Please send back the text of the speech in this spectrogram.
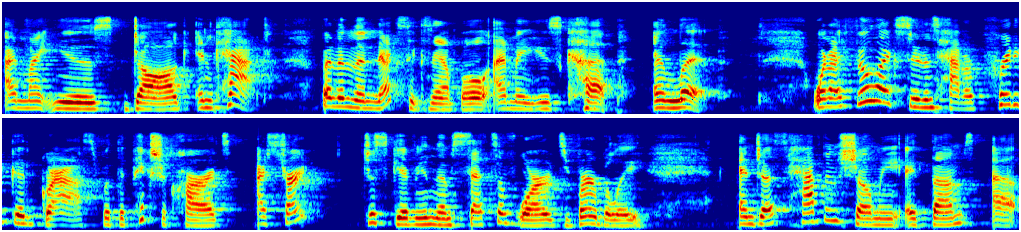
I might use dog and cat but in the next example, I may use cup and lip. When I feel like students have a pretty good grasp with the picture cards, I start just giving them sets of words verbally and just have them show me a thumbs up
